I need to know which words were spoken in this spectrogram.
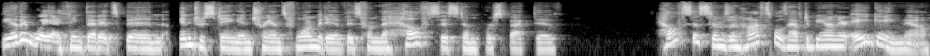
The other way I think that it's been interesting and transformative is from the health system perspective. Health systems and hospitals have to be on their A game now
